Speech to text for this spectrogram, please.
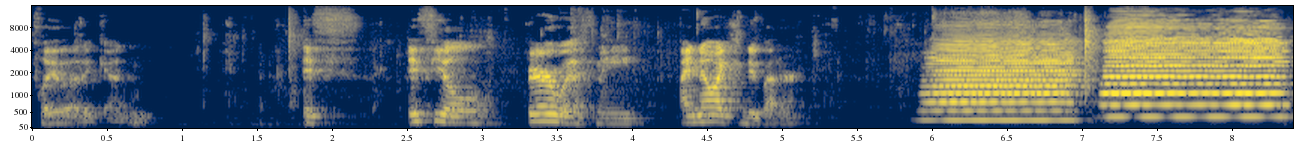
play that again. If if you'll bear with me. I know I can do better.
